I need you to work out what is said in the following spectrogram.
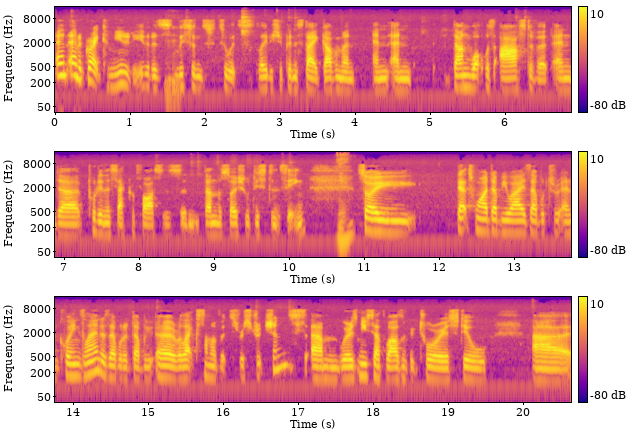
and, and a great community that has listened to its leadership in the state government and, and done what was asked of it and uh, put in the sacrifices and done the social distancing. Yeah. So that's why WA is able to, and Queensland is able to w, uh, relax some of its restrictions, um, whereas New South Wales and Victoria are still uh,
